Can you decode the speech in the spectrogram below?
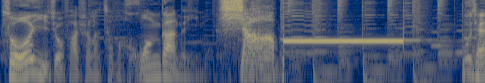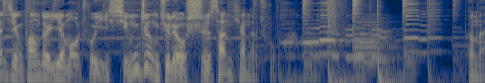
所以就发生了这么荒诞的一幕。傻。目前，警方对叶某处以行政拘留十三天的处罚。朋友们，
